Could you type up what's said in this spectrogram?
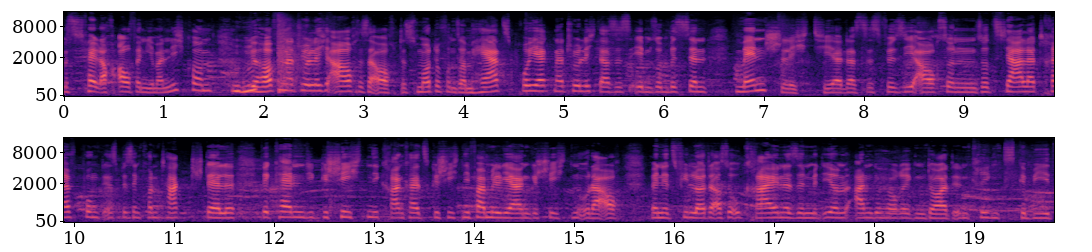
Es fällt auch auf, wenn jemand nicht kommt. Und wir hoffen natürlich auch, das ist auch das Motto von unserem Herzprojekt natürlich, dass es eben so ein bisschen menschlicht hier, dass es für sie auch so ein sozialer Treffpunkt ist, ein bisschen Kontaktstelle. Wir kennen die Geschichten, die Krankheitsgeschichten, die familiären Geschichten oder auch, wenn jetzt viele Leute aus der Ukraine sind mit ihren Angehörigen dort im Kriegsgebiet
